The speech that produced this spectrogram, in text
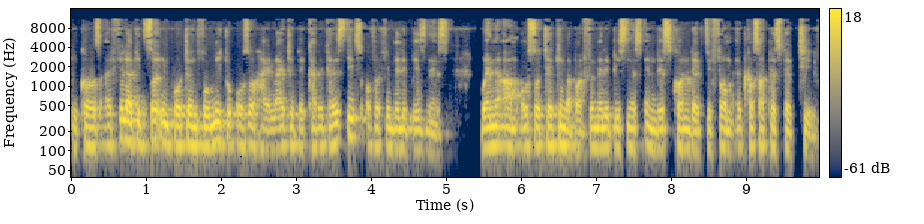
because I feel like it's so important for me to also highlight the characteristics of a family business when I'm also talking about family business in this context from a Xhosa perspective.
